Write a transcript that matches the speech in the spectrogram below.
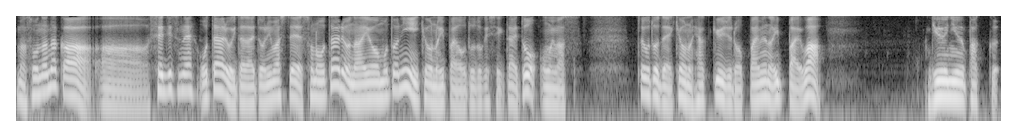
まあそんな中、あ先日ね、お便りをいただいておりまして、そのお便りの内容をもとに今日の一杯をお届けしていきたいと思います。ということで今日の196杯目の一杯は、牛乳パック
